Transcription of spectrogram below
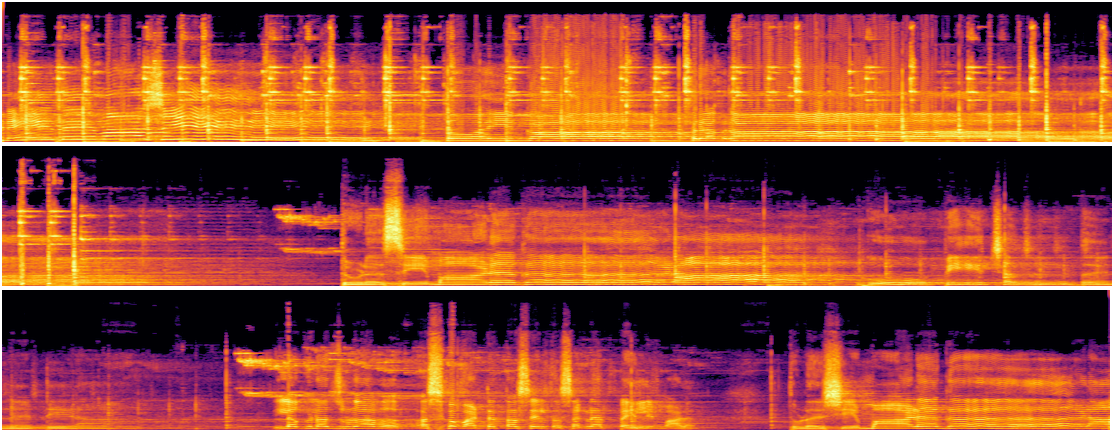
आवडे देवासी तो ऐका प्रकार। तुळसी माळ गणा गोपी चंदन टिळा। लग्न जुळावं असं वाटत असेल तर सगळ्यात पहिली माळ. तुळशी माळ गळा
